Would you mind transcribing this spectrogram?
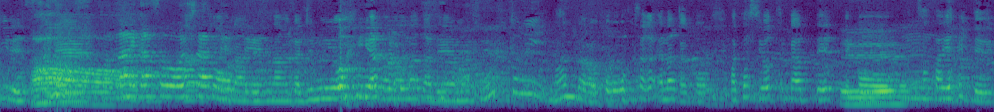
きですね。隣がそうおっしゃってそうなんです。なんか事務用品屋さんの中で、もう本当に、なんだろう、こう、なんかこう、私を使ってって、こう、ささやいて。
